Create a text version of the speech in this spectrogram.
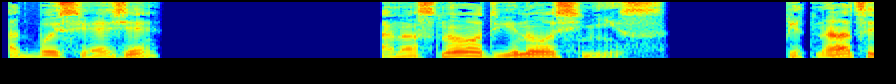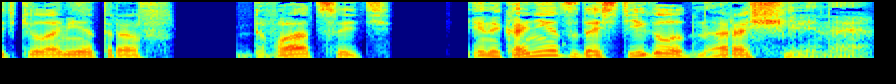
Отбой связи. Она снова двинулась вниз. 15 километров, 20, и, наконец, достигла дна расщелины.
